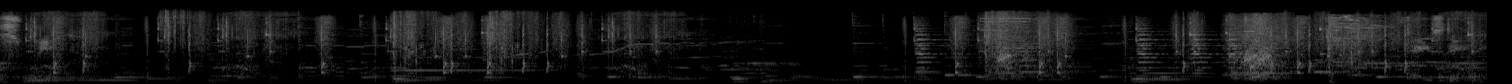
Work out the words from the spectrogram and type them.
Sweet. Tasty.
